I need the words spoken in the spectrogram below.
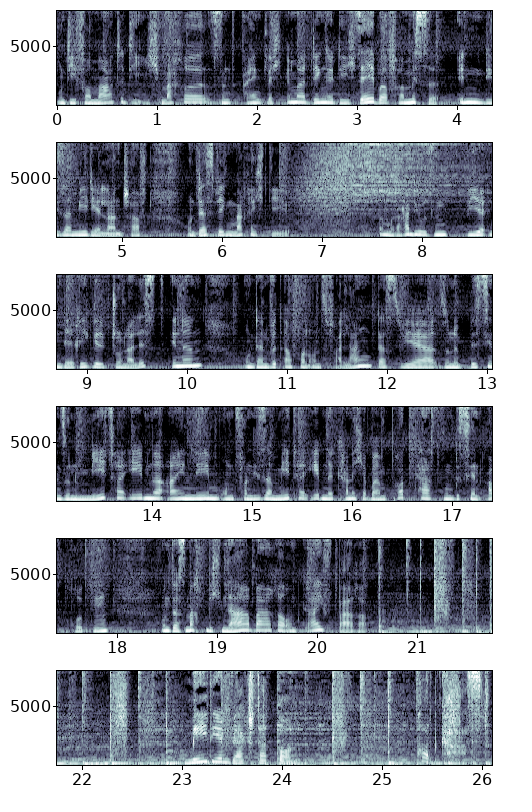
Und die Formate, die ich mache, sind eigentlich immer Dinge, die ich selber vermisse in dieser Medienlandschaft. Und deswegen mache ich die. Im Radio sind wir in der Regel JournalistInnen und dann wird auch von uns verlangt, dass wir so ein bisschen so eine Metaebene einnehmen. Und von dieser Metaebene kann ich ja beim Podcast ein bisschen abrücken. Und das macht mich nahbarer und greifbarer. Medienwerkstatt Bonn. Podcast.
